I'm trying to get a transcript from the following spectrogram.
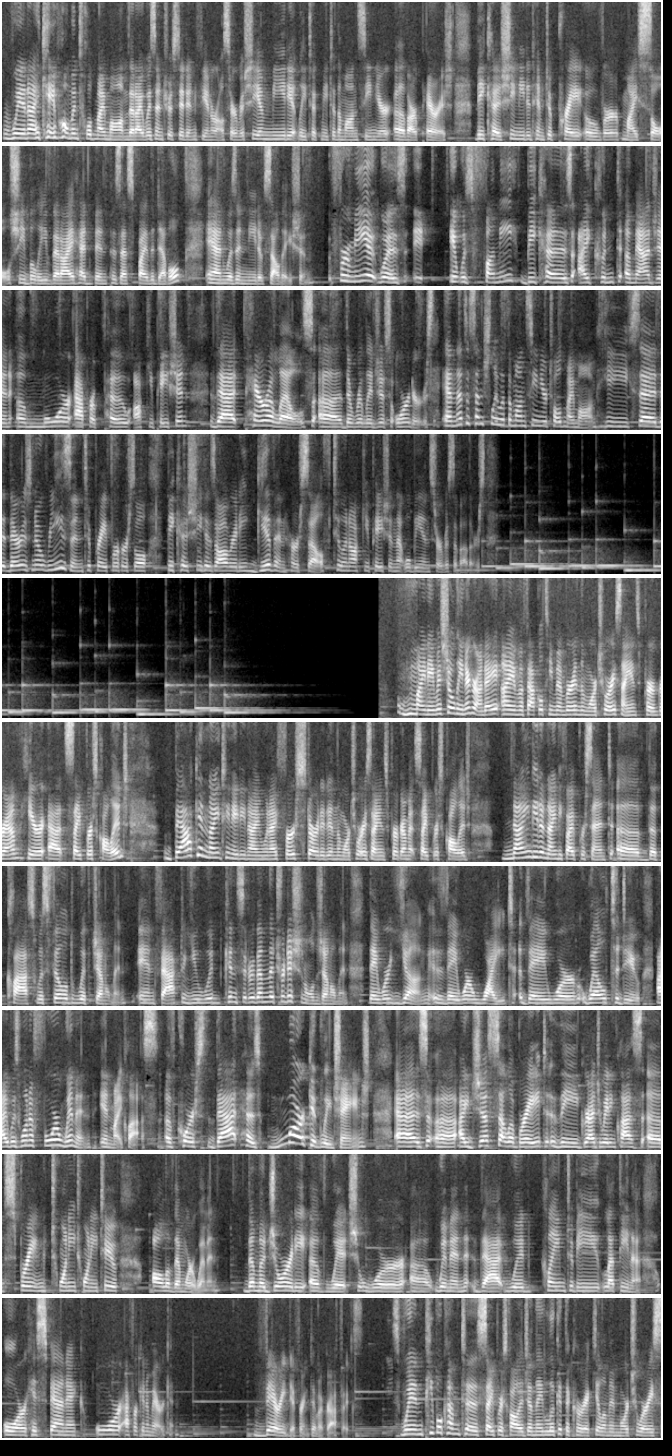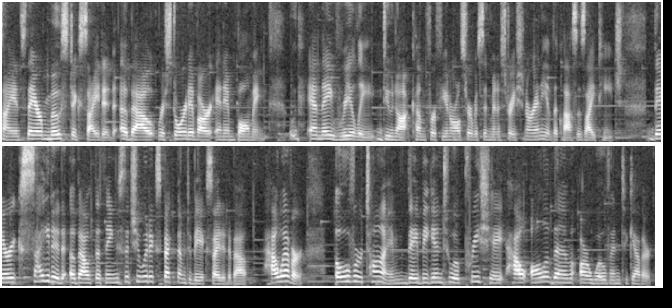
When I came home and told my mom that I was interested in funeral service, she immediately took me to the Monsignor of our parish because she needed him to pray over my soul. She believed that I had been possessed by the devil and was in need of salvation. For me, it was. It, it was funny because I couldn't imagine a more apropos occupation that parallels uh, the religious orders. And that's essentially what the Monsignor told my mom. He said there is no reason to pray for her soul because she has already given herself to an occupation that will be in service of others. My name is Jolena Grande. I am a faculty member in the mortuary science program here at Cypress College. Back in 1989, when I first started in the mortuary science program at Cypress College, 90 to 95% of the class was filled with gentlemen. In fact, you would consider them the traditional gentlemen. They were young, they were white, they were well to do. I was one of four women in my class. Of course, that has markedly changed as uh, I just celebrate the graduating class of spring 2022 all of them were women, the majority of which were uh, women that would claim to be Latina or Hispanic or African American. Very different demographics. When people come to Cypress College and they look at the curriculum in mortuary science, they are most excited about restorative art and embalming. And they really do not come for funeral service administration or any of the classes I teach. They're excited about the things that you would expect them to be excited about. However, over time, they begin to appreciate how all of them are woven together.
